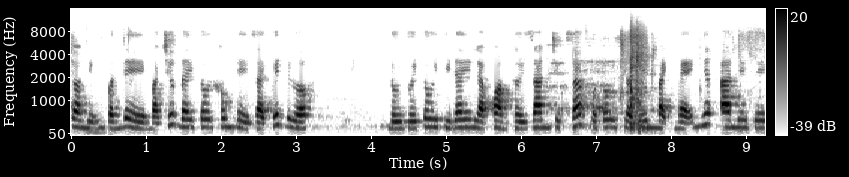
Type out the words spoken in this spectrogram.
cho những vấn đề mà trước đây tôi không thể giải quyết được. Đối với tôi thì đây là khoảng thời gian trực giác của tôi trở nên mạnh mẽ nhất Aneze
